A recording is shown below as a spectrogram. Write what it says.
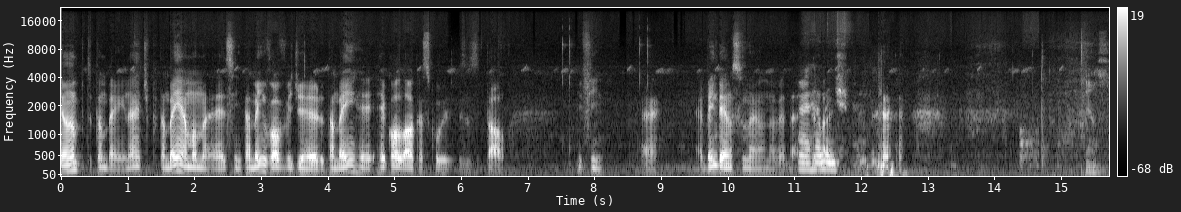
âmbito também, né? Tipo, também é uma, é, assim, também envolve dinheiro, também re, recoloca as coisas e tal. Enfim, é, é bem denso, né? Na verdade. É, realmente. Tenso.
